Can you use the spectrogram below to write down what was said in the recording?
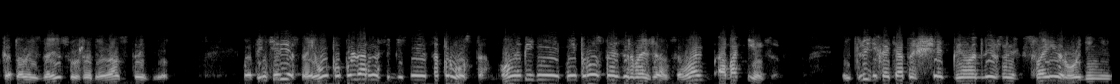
который издается уже 12 год. Вот интересно, его популярность объясняется просто. Он объединяет не просто азербайджанцев, а абакинцев. Ведь люди хотят ощущать принадлежность к своей родине,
